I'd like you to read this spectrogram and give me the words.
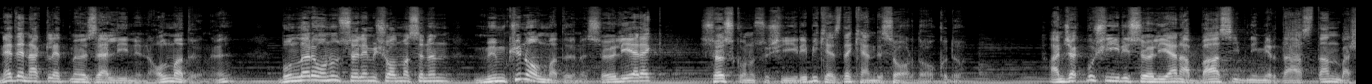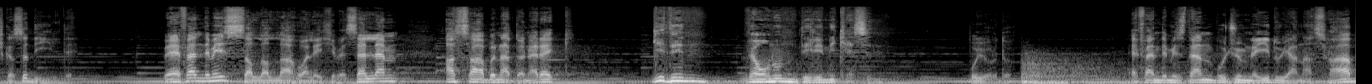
ne de nakletme özelliğinin olmadığını, bunları onun söylemiş olmasının mümkün olmadığını söyleyerek söz konusu şiiri bir kez de kendisi orada okudu. Ancak bu şiiri söyleyen Abbas İbni Mirdas'tan başkası değildi. Ve Efendimiz sallallahu aleyhi ve sellem ashabına dönerek ''Gidin ve onun dilini kesin.'' buyurdu. Efendimiz'den bu cümleyi duyan ashab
